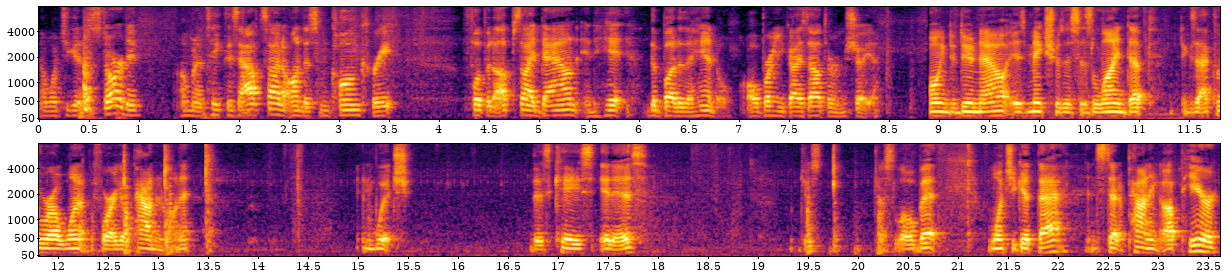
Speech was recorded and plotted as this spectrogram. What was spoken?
Now once you get it started, I'm going to take this outside onto some concrete, flip it upside down, and hit the butt of the handle. I'll bring you guys out there and show you. What I'm going to do now is make sure this is lined up exactly where I want it before I go pounding on it. In which this case it is. Just just a little bit. Once you get that, instead of pounding up here,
